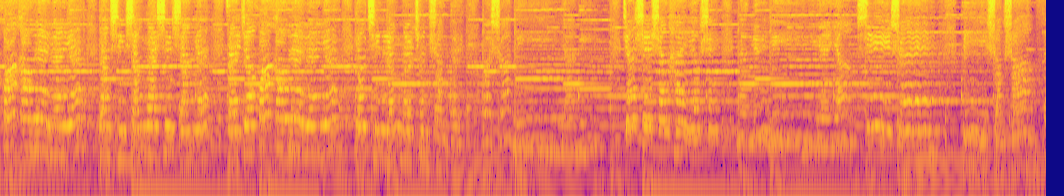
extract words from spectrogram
花好月圆夜，两心相爱心相悦。在这花好月圆夜，有情人儿成双对。我说你，这世上还有谁能与你鸳鸯戏水，比翼双双飞？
